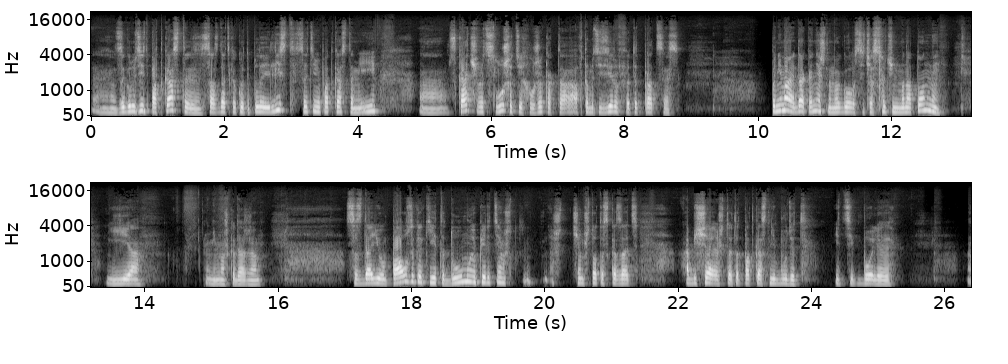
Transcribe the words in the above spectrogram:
Э, загрузить подкасты, создать какой-то плейлист с этими подкастами и э, скачивать, слушать их, уже как-то автоматизировав этот процесс. Понимаю, да, конечно, мой голос сейчас очень монотонный. Я немножко даже создаю паузы какие-то, думаю перед тем, чем что-то сказать. Обещаю, что этот подкаст не будет идти более э,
